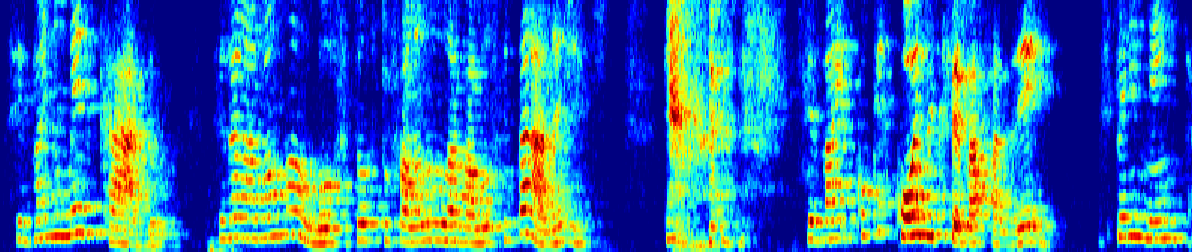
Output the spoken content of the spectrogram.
Você vai no mercado, você vai lavar uma louça, tô, tô falando lavar louça sem parar, né, gente? você vai, qualquer coisa que você vá fazer, experimenta.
